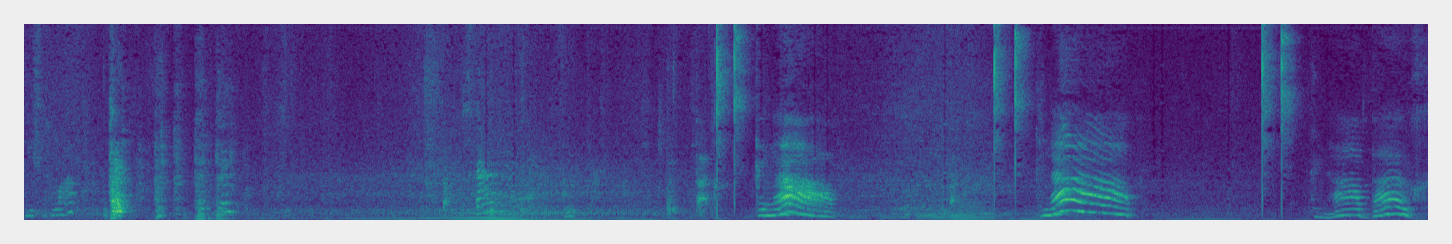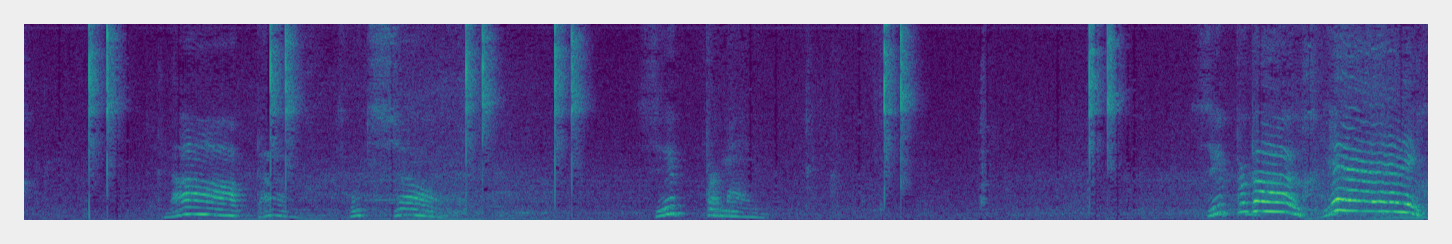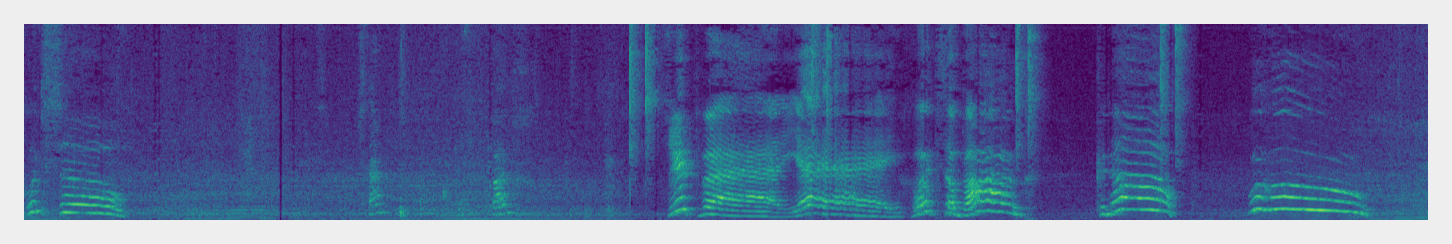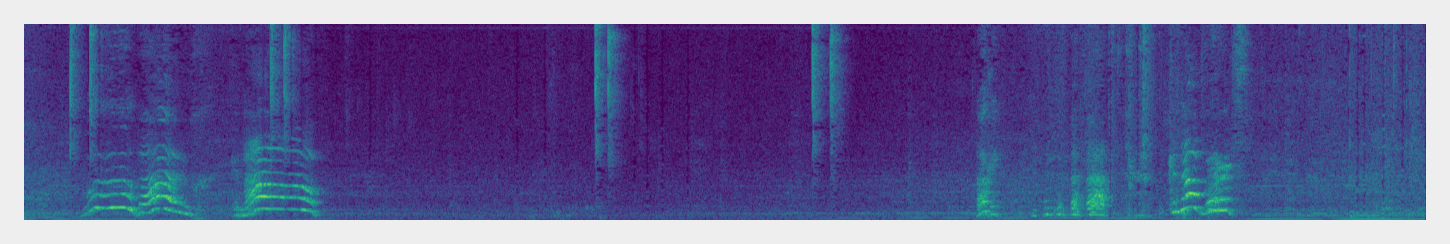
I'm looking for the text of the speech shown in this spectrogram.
Die zeg maar af. Staan. Knap. Knap. Knap, buig. Knap, buig. Goed zo. Superman. Superbuig. Yay, goed zo. Staan. Buig. Super. Yay, goed zo, buig. Knap.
